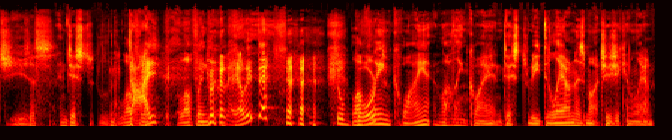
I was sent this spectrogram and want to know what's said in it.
Jesus. and just lovely, Die? lovely, An early death. so bored. lovely and quiet, lovely and quiet, and just read, learn as much as you can learn.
